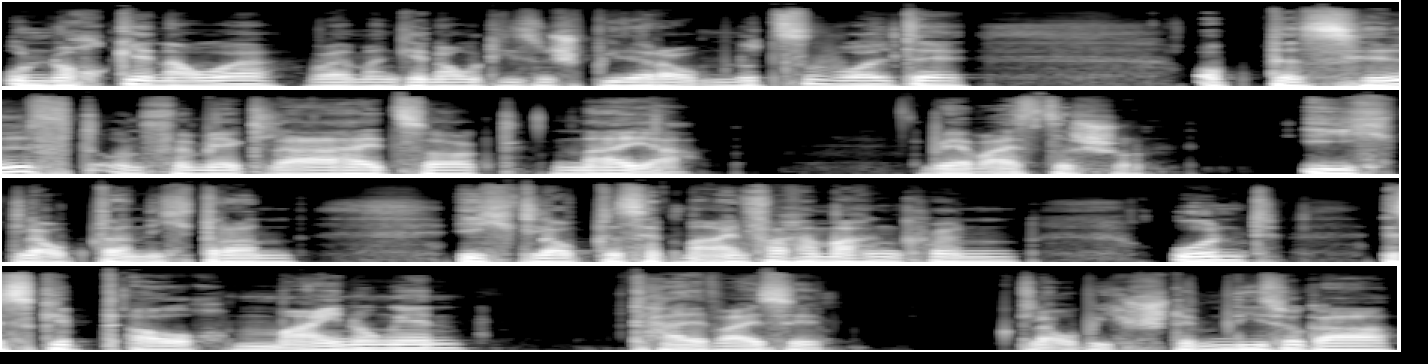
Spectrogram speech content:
und noch genauer, weil man genau diesen Spielraum nutzen wollte. Ob das hilft und für mehr Klarheit sorgt, naja, wer weiß das schon. Ich glaube da nicht dran. Ich glaube, das hätte man einfacher machen können. Und es gibt auch Meinungen, teilweise glaube ich, stimmen die sogar,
